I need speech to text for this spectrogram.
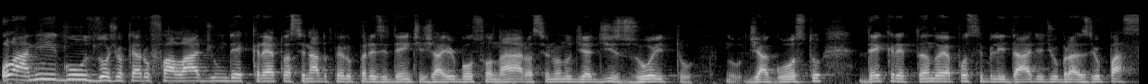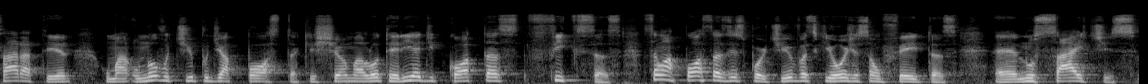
Olá, amigos! Hoje eu quero falar de um decreto assinado pelo presidente Jair Bolsonaro, assinou no dia 18 de agosto, decretando a possibilidade de o Brasil passar a ter uma, um novo tipo de aposta que chama loteria de cotas fixas. São apostas esportivas que hoje são feitas é, nos sites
